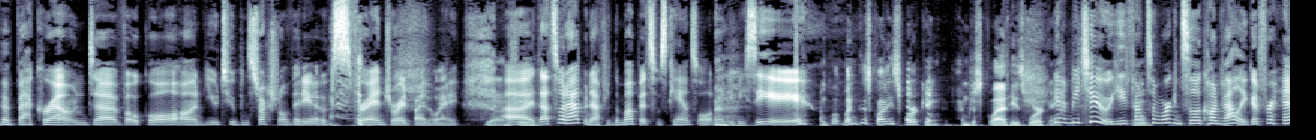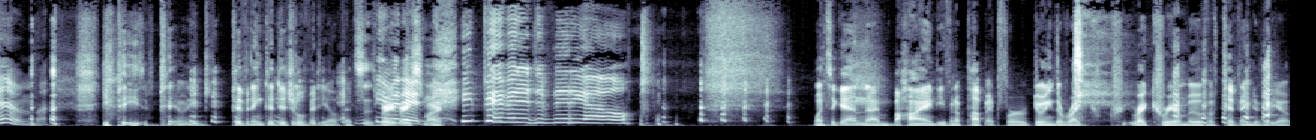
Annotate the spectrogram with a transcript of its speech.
background uh, vocal on YouTube instructional videos for Android. By the way, yeah, uh, that's what happened after the Muppets was canceled on ABC. I'm, glad, I'm just glad he's working. I'm just glad he's working. yeah, me too. He found some work in Silicon Valley. Good for him. He, he's pivoting to digital video. That's very very smart. He pivoted to video. once again, I'm behind even a puppet for doing the right right career move of pivoting to video.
